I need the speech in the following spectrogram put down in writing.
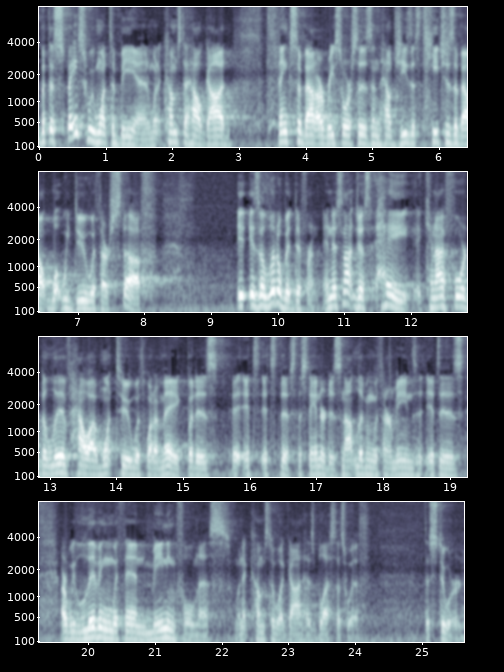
But the space we want to be in when it comes to how God thinks about our resources and how Jesus teaches about what we do with our stuff is a little bit different. And it's not just, hey, can I afford to live how I want to with what I make, but is it's it's this. The standard is not living within our means. It is are we living within meaningfulness when it comes to what God has blessed us with to steward.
